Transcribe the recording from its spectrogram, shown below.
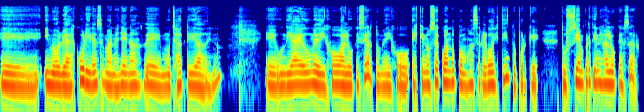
eh, y me volví a descubrir en semanas llenas de muchas actividades. Eh, un día Edu me dijo algo que es cierto, me dijo, es que no sé cuándo podemos hacer algo distinto porque tú siempre tienes algo que hacer.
